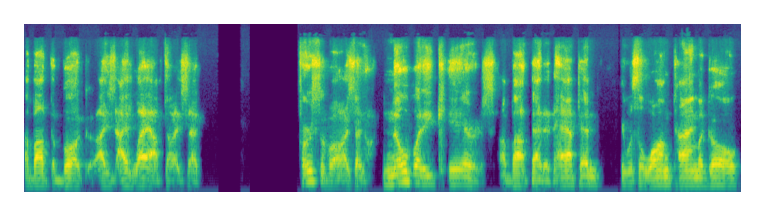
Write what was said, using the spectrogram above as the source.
about the book, I, I laughed and I said, First of all, I said, nobody cares about that. It happened. It was a long time ago.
